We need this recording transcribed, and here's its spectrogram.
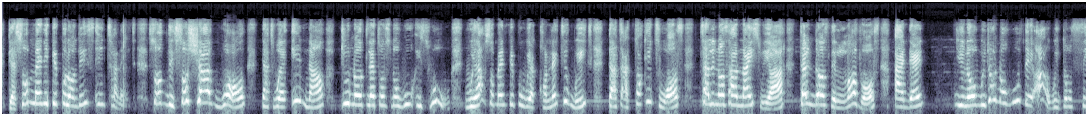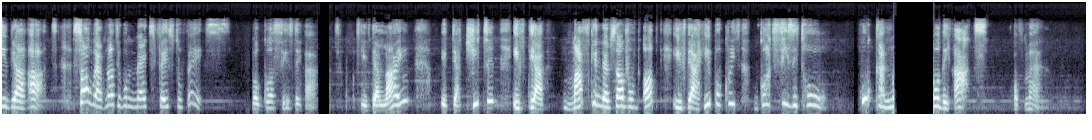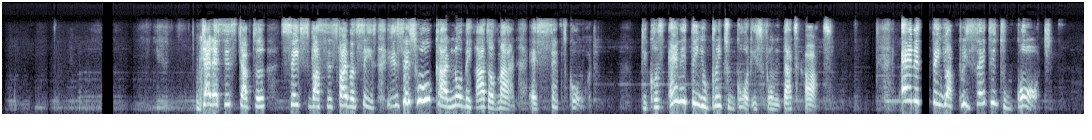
There's so many people on this internet. So the social world that we're in now do not let us know who is who. We have so many people we are connecting with that are talking to us, telling us how nice we are, telling us they love us, and then you know we don't know who they are. We don't see their heart. Some we have not even met face to face, but God sees the heart. If they're lying, if they're cheating, if they are masking themselves up, if they are hypocrites, God sees it all. Who can know the hearts of man? Genesis chapter 6, verses 5 and 6. It says, Who can know the heart of man except God? Because anything you bring to God is from that heart. Anything you are presenting to God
